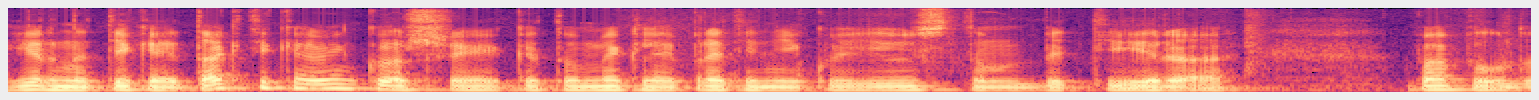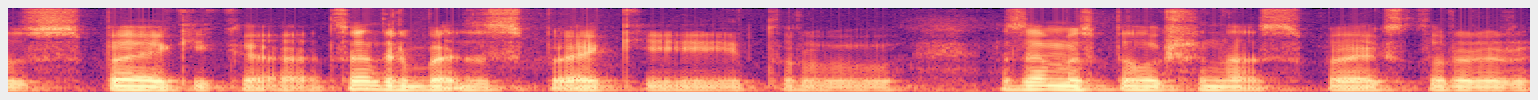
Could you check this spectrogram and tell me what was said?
ir ne tikai taktika vienkārši, ka tu meklē pretinieku justam, bet ir ā, papildus spēki, kā centribēdzes spēki, tur zemes pilkšanās spēks, tur ir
